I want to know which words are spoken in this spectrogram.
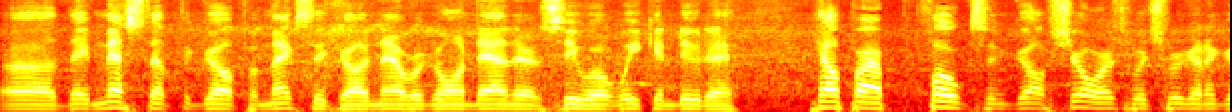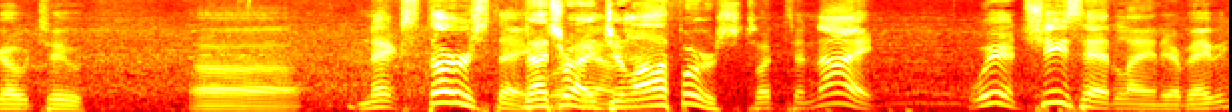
uh, they messed up the Gulf of Mexico. And now we're going down there to see what we can do to help our folks in Gulf Shores, which we're going to go to uh, next Thursday. That's We're right. July first. But tonight we're in Cheesehead Land here, baby.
